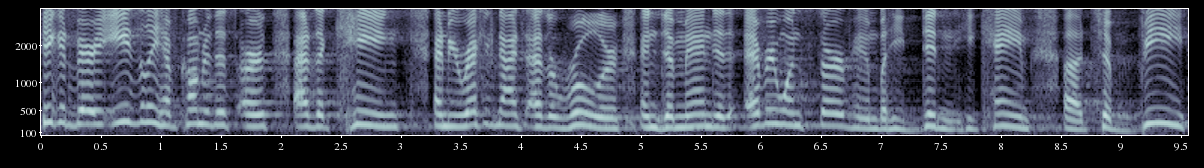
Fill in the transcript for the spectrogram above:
He could very easily have come to this earth as a king and be recognized as a ruler and demanded everyone serve him, but he didn't. He came uh, to be,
